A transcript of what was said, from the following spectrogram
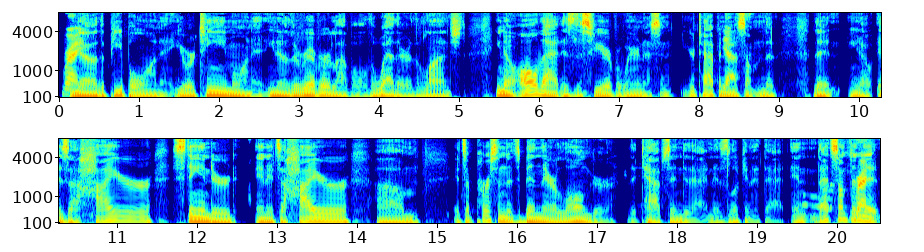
Right. You know, the people on it, your team on it, you know, the river level, the weather, the lunch, you know, all that is the sphere of awareness. And you're tapping into something that, that, you know, is a higher standard and it's a higher, um, it's a person that's been there longer that taps into that and is looking at that. And that's something Right. that,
